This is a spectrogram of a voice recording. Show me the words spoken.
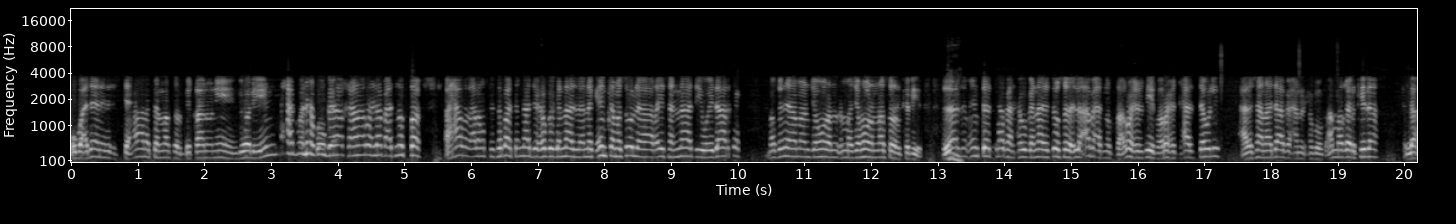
وبعدين استعانة النصر بقانونيين دوليين. حق من حقوق يا أخي أنا أروح لأبعد نقطة أحافظ على مكتسبات النادي وحقوق النادي لأنك أنت مسؤول يا رئيس النادي وإدارتك مسؤولين أمام جمهور جمهور النصر الكبير، لازم أنت تدافع عن حقوق النادي توصل إلى أبعد نقطة، روح للفيفا، روح الاتحاد الدولي علشان أدافع عن الحقوق، أما غير كذا لا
